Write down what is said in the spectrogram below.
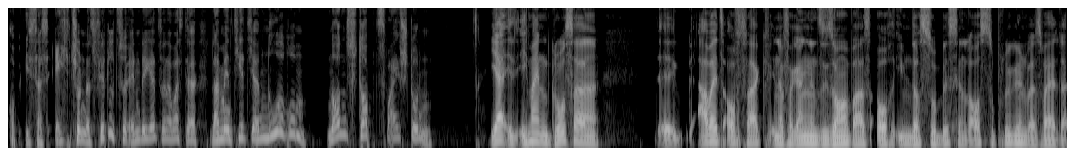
ob, ist das echt schon das Viertel zu Ende jetzt oder was? Der lamentiert ja nur rum. Nonstop zwei Stunden. Ja, ich meine, ein großer äh, Arbeitsauftrag in der vergangenen Saison war es auch, ihm das so ein bisschen rauszuprügeln, weil es war ja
